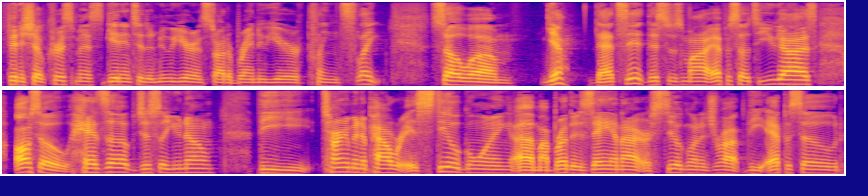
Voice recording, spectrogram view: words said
finish up Christmas, get into the new year, and start a brand new year, clean slate. So, um, yeah, that's it. This is my episode to you guys. Also, heads up, just so you know, the tournament of power is still going. Uh, my brother Zay and I are still going to drop the episode.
